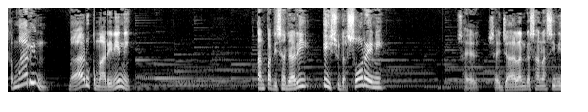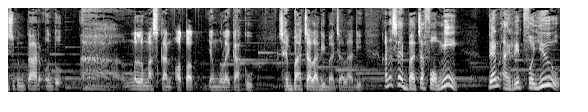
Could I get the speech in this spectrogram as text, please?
Kemarin, baru kemarin ini. Tanpa disadari, eh sudah sore nih. Saya saya jalan ke sana sini sebentar untuk ah, melemaskan otot yang mulai kaku. Saya baca lagi, baca lagi. Karena saya baca for me, then I read for you.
